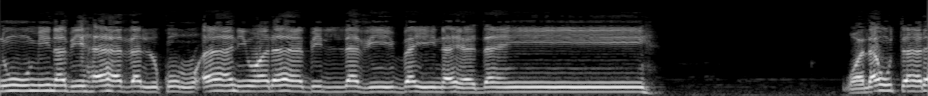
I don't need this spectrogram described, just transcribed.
نؤمن بهذا القرآن ولا بالذي بين يديه. ولو ترى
